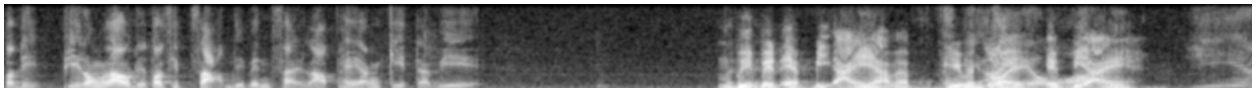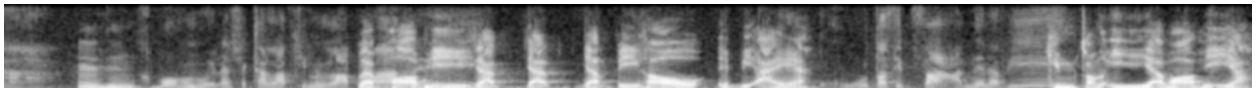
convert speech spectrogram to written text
ตอนที่พี่ลองเล่าดิตอนสิบสามที่เป็นสายลับให้อังกฤษอะพี่ พี่เป็น FBI อะแบบพี่เป็นตัว FBI เหรอ FBI เฮียอือฮึเขาบอกว่าหน่วยราชการลับที่มันลับแบบมากพ่อเลยพี่ยัดยัดยัดพี่เข้า FBI อะโอ้โหตอนสิบสามเนี่ยนะพี่ คิมจองอีอะพ่อพี่อะ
